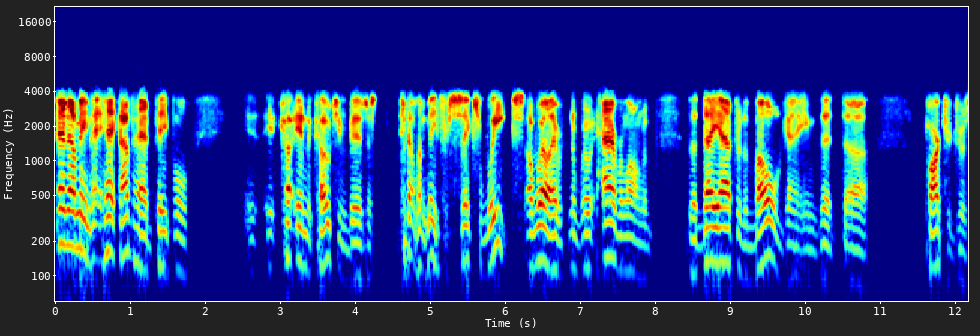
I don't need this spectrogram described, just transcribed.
and I mean, heck, I've had people in the coaching business telling me for six weeks, uh, well, however long, the day after the bowl game, that uh, Partridge was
